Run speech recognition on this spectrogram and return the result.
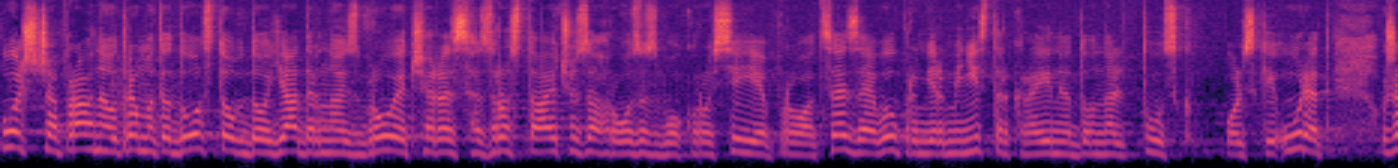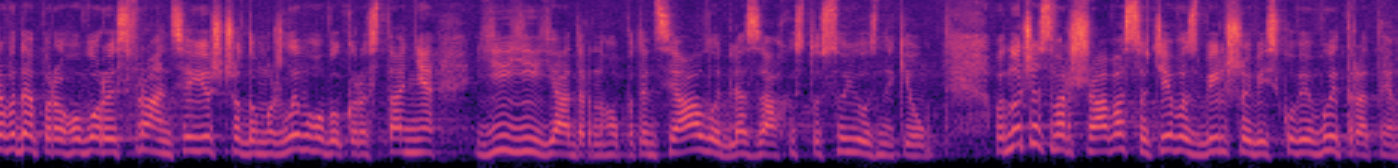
Польща прагне отримати доступ до ядерної зброї через зростаючу загрозу з боку Росії. Про це заявив прем'єр-міністр країни Дональд Туск. Польський уряд вже веде переговори з Францією щодо можливого використання її ядерного потенціалу для захисту союзників. Водночас Варшава суттєво збільшує військові витрати.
